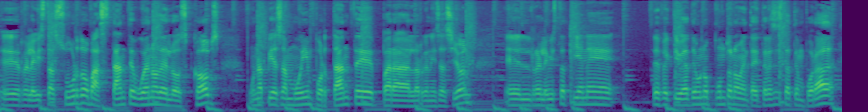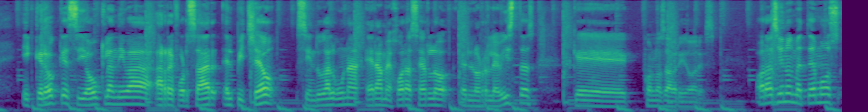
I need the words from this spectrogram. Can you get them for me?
eh, relevista zurdo bastante bueno de los Cubs, una pieza muy importante para la organización. El relevista tiene efectividad de 1.93 esta temporada y creo que si Oakland iba a reforzar el picheo, sin duda alguna era mejor hacerlo en los relevistas que con los abridores. Ahora sí nos metemos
